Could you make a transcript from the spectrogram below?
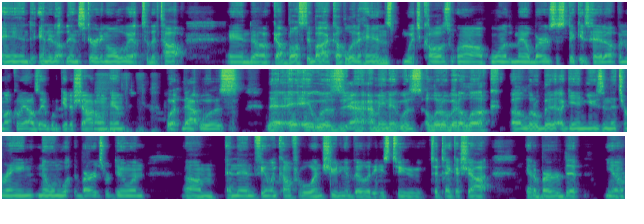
and ended up then skirting all the way up to the top and uh, got busted by a couple of the hens, which caused uh, one of the male birds to stick his head up. And luckily, I was able to get a shot on him. But that was it, was. I mean, it was a little bit of luck, a little bit again using the terrain, knowing what the birds were doing, um, and then feeling comfortable in shooting abilities to to take a shot at a bird that you know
